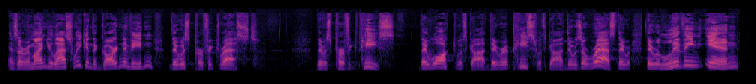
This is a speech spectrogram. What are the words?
As I remind you last week, in the Garden of Eden, there was perfect rest, there was perfect peace. They walked with God. They were at peace with God. There was a rest. They were, they were living in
